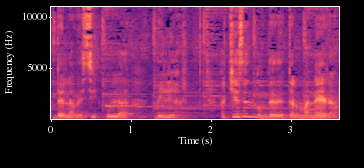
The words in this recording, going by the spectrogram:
de la vesícula biliar. Aquí es en donde de tal manera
